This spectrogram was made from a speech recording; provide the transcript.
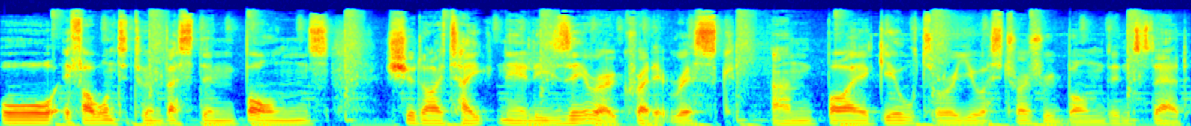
Or if I wanted to invest in bonds, should I take nearly zero credit risk and buy a gilt or a US Treasury bond instead?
